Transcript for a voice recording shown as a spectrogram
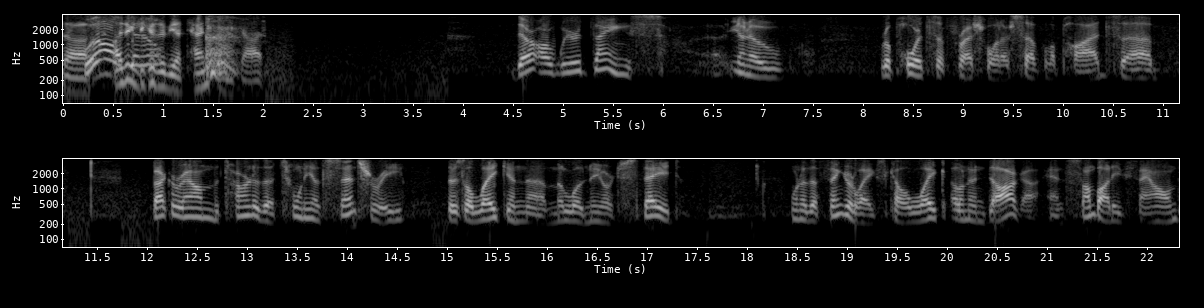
uh, Well, I think because know- of the attention it got. there are weird things, uh, you know, reports of freshwater cephalopods. Uh, back around the turn of the 20th century, there's a lake in the middle of New York State, one of the Finger Lakes called Lake Onondaga, and somebody found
